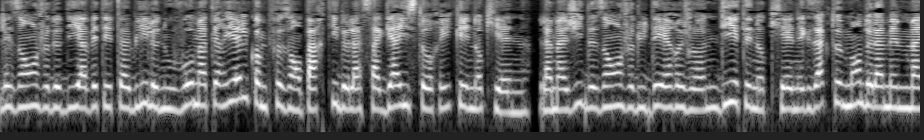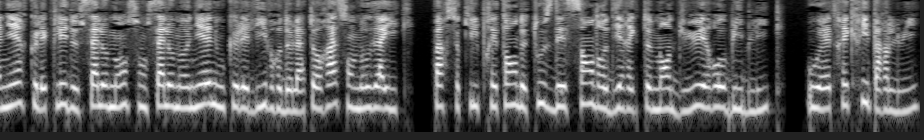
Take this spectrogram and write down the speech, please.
les anges de Di avaient établi le nouveau matériel comme faisant partie de la saga historique énochienne. La magie des anges du DR jaune Di est énochienne exactement de la même manière que les clés de Salomon sont salomoniennes ou que les livres de la Torah sont mosaïques parce qu'ils prétendent tous descendre directement du héros biblique, ou être écrits par lui,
